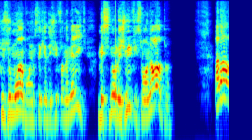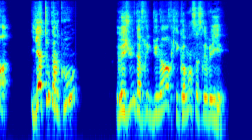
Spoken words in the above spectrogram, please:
plus ou moins, bon, on sait qu'il y a des juifs en Amérique, mais sinon les juifs, ils sont en Europe. Alors, il y a tout d'un coup les juifs d'Afrique du Nord qui commencent à se réveiller.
